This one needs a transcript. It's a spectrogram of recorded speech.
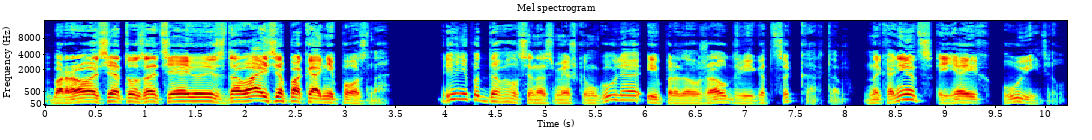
«Брось эту затею и сдавайся, пока не поздно!» Я не поддавался насмешкам Гуля и продолжал двигаться к картам. Наконец, я их увидел.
